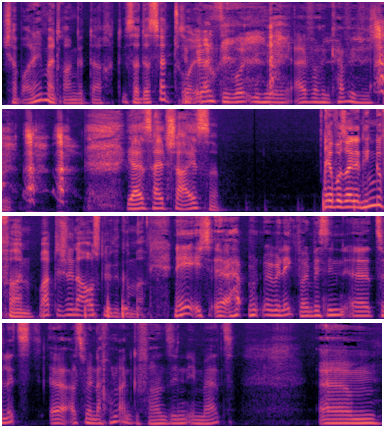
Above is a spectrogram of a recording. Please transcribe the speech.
ich habe auch nicht mehr dran gedacht. Ich sag, das ist ja Ich toll. gedacht, sie wollten hier einfach einen Kaffee verschicken. Ja, ist halt scheiße. Ja, wo seid ihr denn hingefahren? Wo habt ihr schöne Ausflüge gemacht? Nee, ich äh, habe mir überlegt, weil wir sind äh, zuletzt, äh, als wir nach Holland gefahren sind im März, ähm,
